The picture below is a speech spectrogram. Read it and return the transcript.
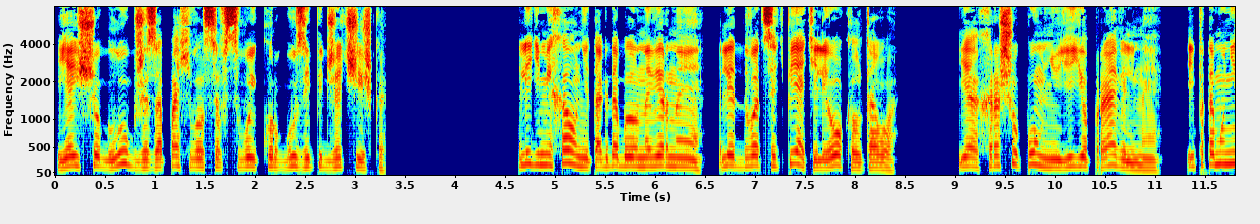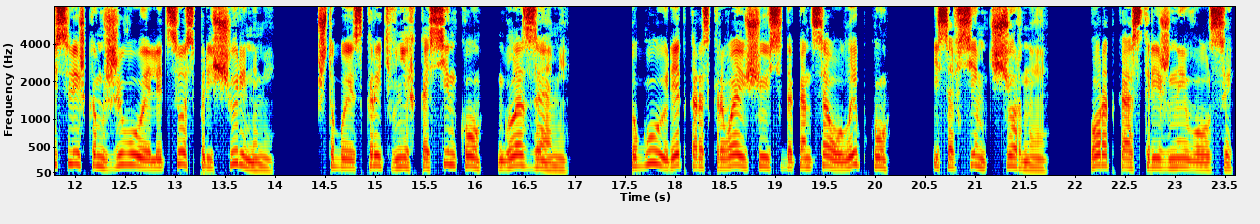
я еще глубже запахивался в свой кургузый пиджачишка. Лиде Михайловне тогда было, наверное, лет 25 или около того. Я хорошо помню ее правильное и потому не слишком живое лицо с прищуренными, чтобы скрыть в них косинку глазами, тугую, редко раскрывающуюся до конца улыбку и совсем черные, коротко остриженные волосы.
